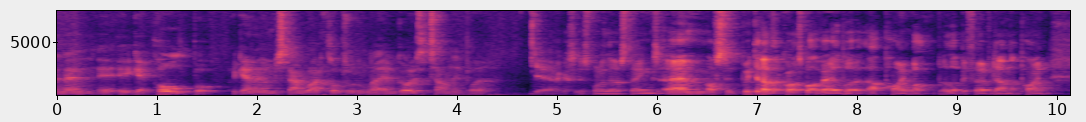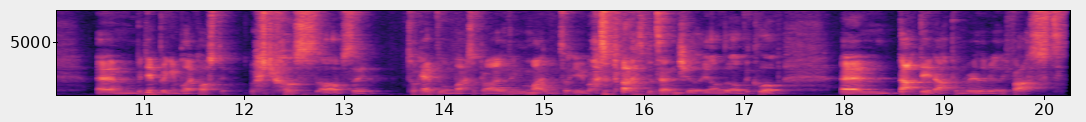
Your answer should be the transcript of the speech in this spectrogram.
and then it, it get pulled, but again, I understand why clubs wouldn't let him go as a talented player. Yeah, I guess it's one of those things. Um, obviously, we did have that quarter spot available at that point, well, a little bit further down that point. Um, we did bring in Blake Austin, which was obviously took everyone by surprise. I think mm. might even took you by surprise potentially on the, on the club. Um, that did happen really, really fast.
